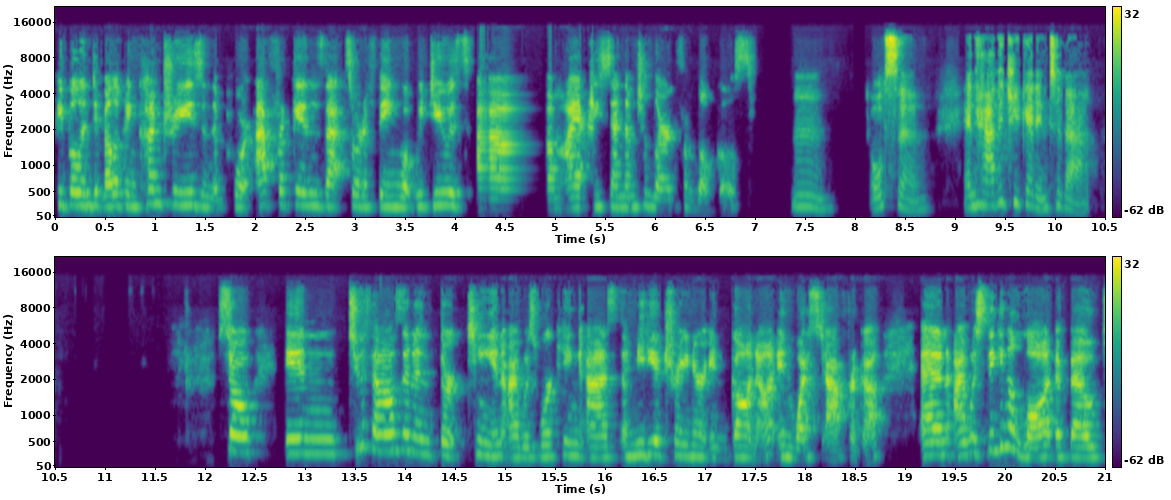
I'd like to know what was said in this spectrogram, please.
people in developing countries and the poor Africans, that sort of thing, what we do is um, I actually send them to learn from locals. Mm, awesome. And how did you get into that? So in 2013, I was working as a media trainer in Ghana in West Africa. And I was thinking a lot about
